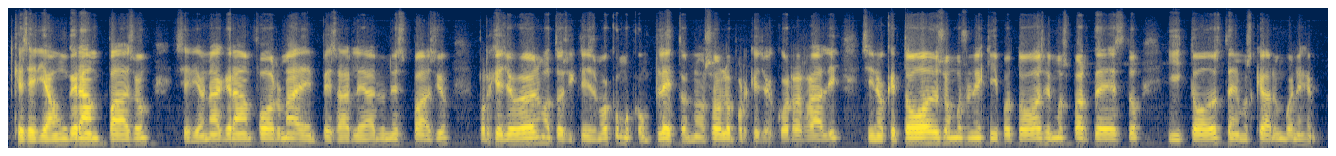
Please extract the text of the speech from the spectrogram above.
que sería un gran paso, sería una gran forma de empezarle a dar un espacio, porque yo veo el motociclismo como completo, no solo porque yo corro rally, sino que todos somos un equipo, todos hacemos parte de esto y todos tenemos que dar un buen ejemplo.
